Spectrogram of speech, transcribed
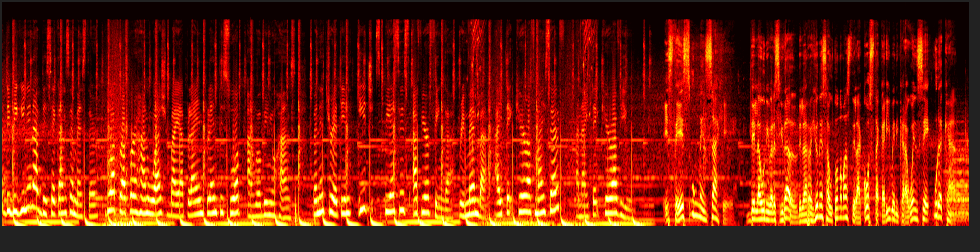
At the beginning of the second semester, do a proper hand wash by applying plenty soap and rubbing your hands, penetrating each species of your finger. Remember, I take care of myself and I take care of you. Este es un mensaje de la Universidad de las Regiones Autónomas de la Costa Caribe Nicaragüense, Huracán.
